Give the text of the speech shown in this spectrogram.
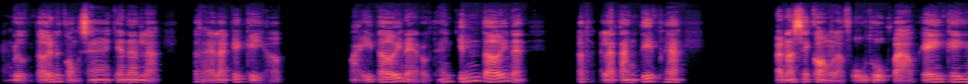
chặng đường tới nó còn xa, cho nên là có thể là cái kỳ họp 7 tới nè, rồi tháng 9 tới nè, có thể là tăng tiếp ha. Và nó sẽ còn là phụ thuộc vào cái cái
